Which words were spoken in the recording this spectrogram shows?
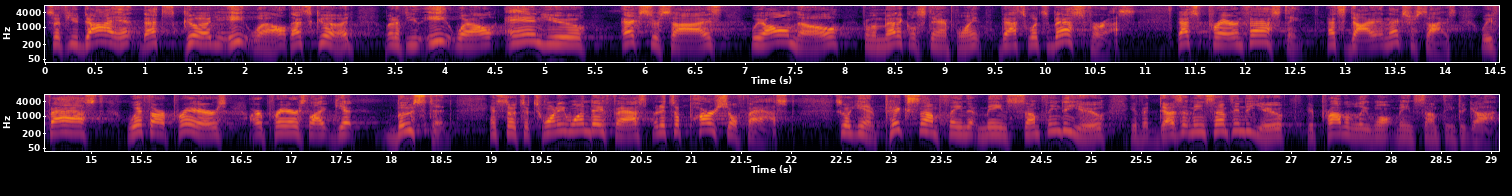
So if you diet, that's good. You eat well, that's good. But if you eat well and you exercise, we all know from a medical standpoint, that's what's best for us. That's prayer and fasting. That's diet and exercise. We fast with our prayers. Our prayers like get boosted. And so it's a 21 day fast, but it's a partial fast. So again, pick something that means something to you. If it doesn't mean something to you, it probably won't mean something to God.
